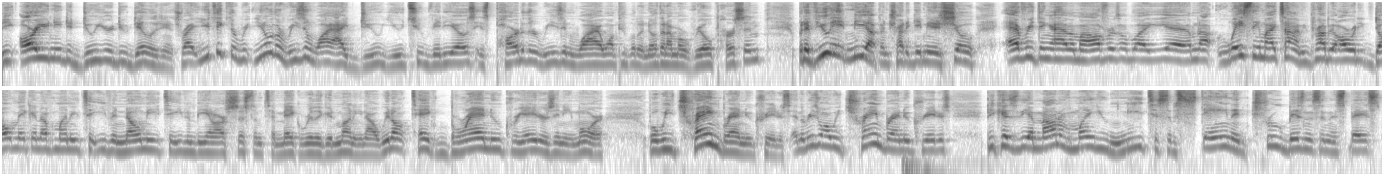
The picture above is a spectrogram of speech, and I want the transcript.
Be, or you need to do your due diligence, right? You think the you know the reason why I do YouTube videos is part of the reason why I want people to know that I'm a real person. But if you hit me up and try to get me to show everything I have in my offers, I'm like, yeah, I'm not wasting my time. You probably already don't make enough money to even know me, to even be in our system to make really good money. Now, we don't take brand new creators anymore, but we train brand new creators. And the reason why we train brand new creators because the amount of money you need to sustain a true business in this space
